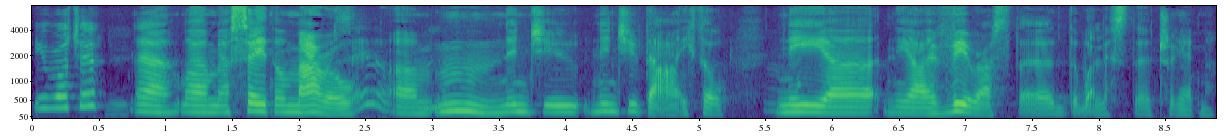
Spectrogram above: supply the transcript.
you Roger? Yeah, well, my Seidor Marrow. Um, mm, ninju, ninju da, I thought. Ni, uh, ni I viras the, the Wellis the Tregedna.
